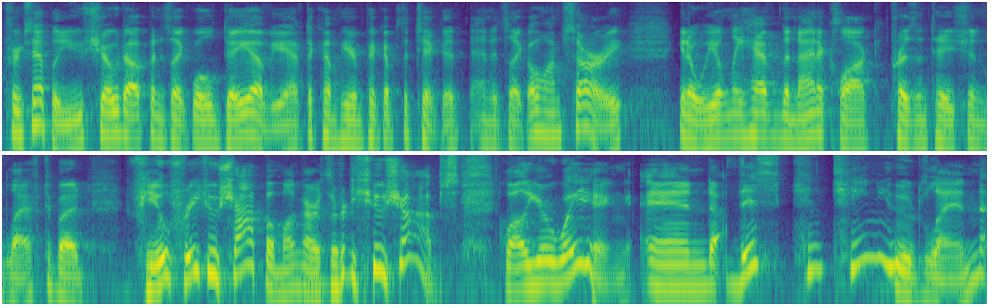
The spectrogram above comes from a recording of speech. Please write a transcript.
For example, you showed up and it's like, well, day of, you have to come here and pick up the ticket. And it's like, oh, I'm sorry. You know, we only have the nine o'clock presentation left, but feel free to shop among our 32 shops while you're waiting. And this continued, Len,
